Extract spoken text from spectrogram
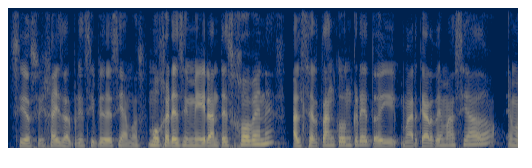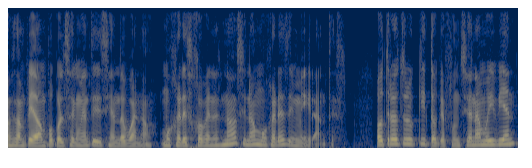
Si os fijáis, al principio decíamos mujeres inmigrantes jóvenes. Al ser tan concreto y marcar demasiado, hemos ampliado un poco el segmento y diciendo, bueno, mujeres jóvenes no, sino mujeres inmigrantes. Otro truquito que funciona muy bien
